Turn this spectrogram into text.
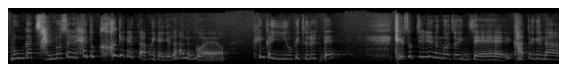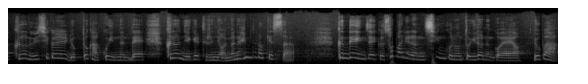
뭔가 잘못을 해도 크게 했다고 얘기를 하는 거예요. 그러니까 이 욥이 들을 때 계속 찔리는 거죠, 이제. 가뜩이나 그런 의식을 욕도 갖고 있는데 그런 얘기를 들으니 얼마나 힘들었겠어요. 근데 이제 그 소발이라는 친구는 또 이러는 거예요. 요봐,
